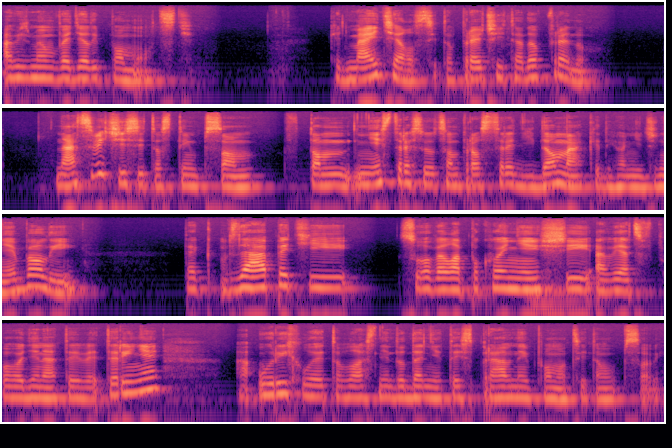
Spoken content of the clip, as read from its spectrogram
aby sme mu vedeli pomôcť. Keď majiteľ si to prečíta dopredu, nacvičí si to s tým psom v tom nestresujúcom prostredí doma, kedy ho nič nebolí, tak v zápätí sú oveľa pokojnejší a viac v pohode na tej veterine a urýchluje to vlastne dodanie tej správnej pomoci tomu psovi.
